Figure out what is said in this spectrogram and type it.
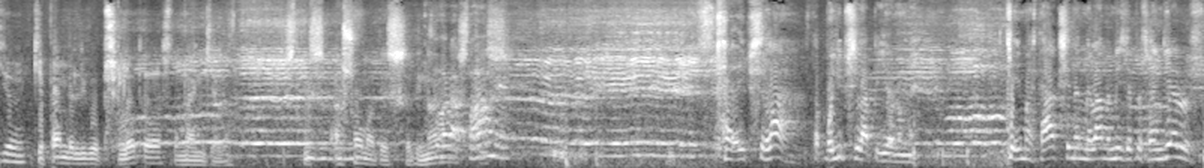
Άγιο και πάμε λίγο ψηλότερα στον Άγγελο. Στις ασώματες δυνάμεις. Τώρα πάμε στα υψηλά, στα πολύ ψηλά πηγαίνουμε. Και είμαστε άξιοι να μιλάμε εμείς για τους αγγέλους.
